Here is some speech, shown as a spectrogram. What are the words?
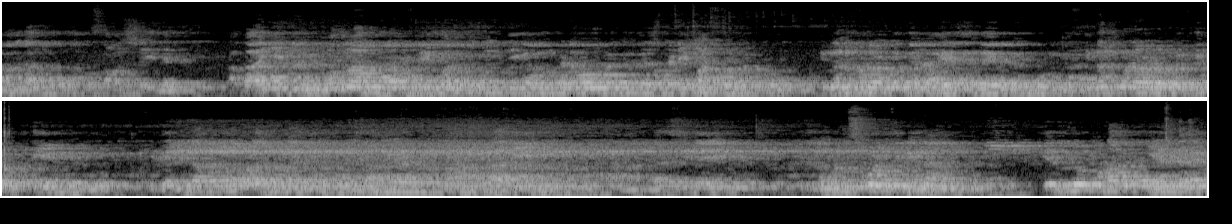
ನನಗೆ ಅದರದ್ದು ಸಮಸ್ಯೆ ಇದೆ. ಹಾಗಾಗಿ ಮೊದಲಾದ ನಾನು ಬರ್ತದೆ ಈಗ ಒಂದು ಕಡೆ ಹೋಗ್ಬೇಕಂದ್ರೆ ಸ್ಟಡಿ ಮಾಡ್ಕೊಳ್ಬೇಕು. ಇನ್ನೊಂದು ಕೂಡ ಅವರಿಗೆ ವಯಸ್ಸಿಂದ ಇರಬೇಕು. ಇನ್ನೊಂದು ಕಡೆ ಬಗ್ಗೆ ಭಕ್ತಿ ಇರಬೇಕು. ಇದೆಲ್ಲವನ್ನು ಒಳಗೊಂಡಿರೋದ್ರಿಂದ ಹಾಗಾಗಿ ನಾನು ಕಲಿಸಿದೆ ಇದನ್ನು ಉಳಿಸ್ಕೊಳ್ತೀನಿ ನಾನು. ಎಲ್ಲೂ ಕೂಡ ಹೇಳ್ತಾರೆ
